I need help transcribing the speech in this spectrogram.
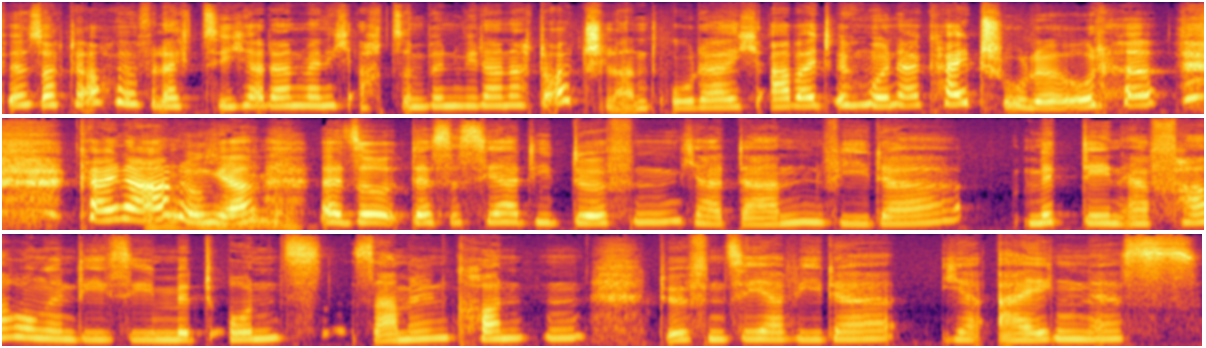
für sagt er auch, ja, vielleicht ziehe ich ja dann, wenn ich 18 bin, wieder nach Deutschland oder ich arbeite irgendwo in der Kiteschule oder keine Ahnung, ja. Also das ist ja, die dürfen ja dann wieder mit den Erfahrungen, die sie mit uns sammeln konnten, dürfen sie ja wieder ihr eigenes,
